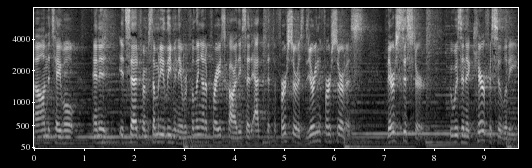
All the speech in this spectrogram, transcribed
uh, on the table, and it, it said from somebody leaving, they were filling out a praise card. They said at, at the first service, during the first service, their sister, who was in a care facility,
